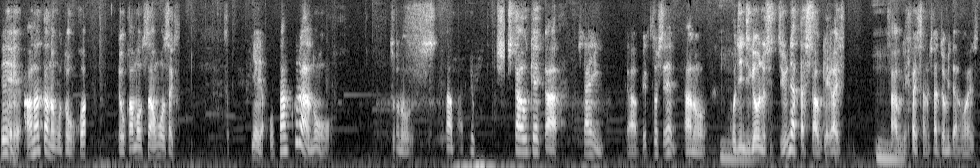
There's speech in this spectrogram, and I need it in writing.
で、あなたのことを怖って岡本さん思うさいやいや、おたくらの、その、下請けか社員か別としてね、あの、うん個人事業主っていうんだったら下請け会社、うん下請け会社の社長みたいなもんです。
